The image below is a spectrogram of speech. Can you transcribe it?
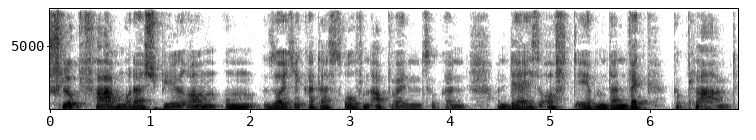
Schlupf haben oder Spielraum, um solche Katastrophen abwenden zu können. Und der ist oft eben dann weggeplant.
